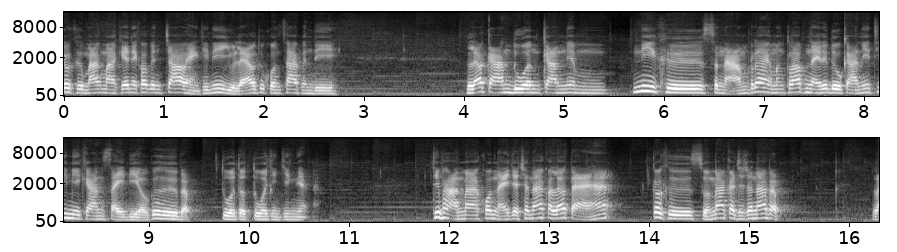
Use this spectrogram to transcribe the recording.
ก็คือมาร์คมาเก็ตเนี่ยเขาเป็นเจ้าแห่งที่นี่อยู่แล้วทุกคนทราบกันดี แล้วการดวลกันเนี่ยนี่คือสนามแรกมั้งครับในฤดูกาลนี้ที่มีการใส่เดี่ยวก็คือแบบตัวต่อตัวจริงๆเนี่ยที่ผ่านมาคนไหนจะชนะก็แล้วแต่ฮะ ก็คือส่วนมากก็จะชนะแบบไหล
